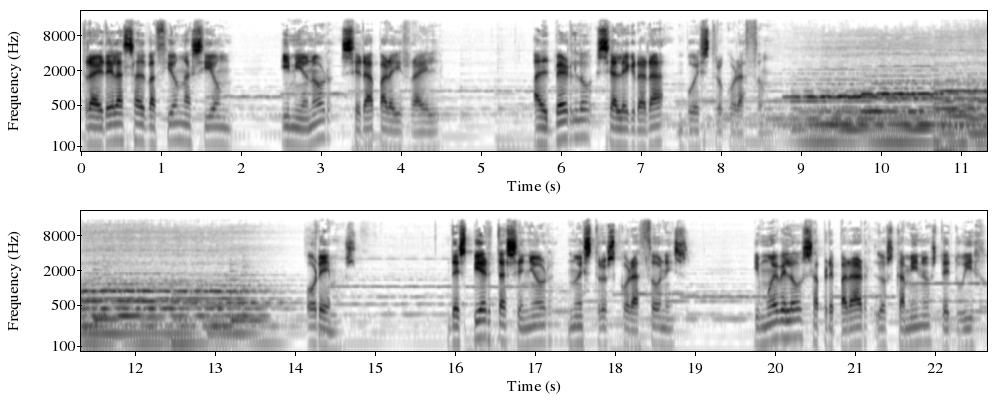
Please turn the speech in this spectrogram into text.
Traeré la salvación a Sión, y mi honor será para Israel. Al verlo se alegrará vuestro corazón. Oremos. Despierta, Señor, nuestros corazones y muévelos a preparar los caminos de tu Hijo,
